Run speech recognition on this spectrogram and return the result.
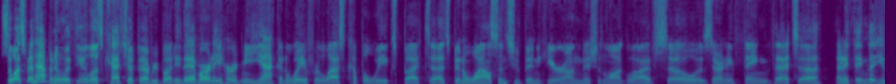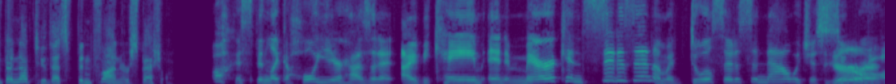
so, what's been happening with you? Let's catch up, everybody. They've already heard me yakking away for the last couple weeks, but uh, it's been a while since you've been here on Mission Log Live. So, is there anything that uh, anything that you've been up to that's been fun or special? Oh, it's been like a whole year, hasn't it? I became an American citizen. I'm a dual citizen now, which is super, yeah.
